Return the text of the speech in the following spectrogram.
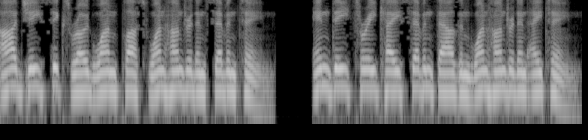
RG6 Road 1 plus 117. ND3K 7118.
